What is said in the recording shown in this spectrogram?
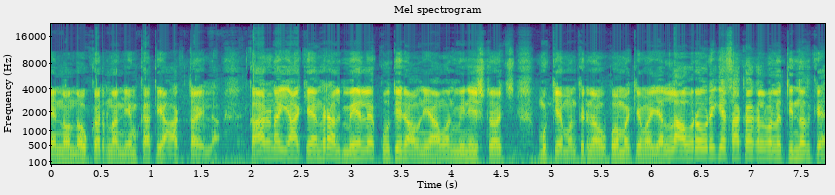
ಏನು ನೌಕರನ ನೇಮಕಾತಿ ಆಗ್ತಾ ಇಲ್ಲ. ಕಾರಣ ಯಾಕೆ ಅಂದರೆ ಅಲ್ಲಿ ಮೇಲೆ ಕೂತಿನ ಅವ್ನು ಯಾವನ್ ಮಿನಿಸ್ಟರ್, ಮುಖ್ಯಮಂತ್ರಿನ ಉಪಮುಖ್ಯಮಂತ್ರಿ ಎಲ್ಲ ಅವರವರಿಗೆ ಸಾಕಾಗಲ್ವಲ್ಲ ತಿನ್ನೋದಕ್ಕೆ.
